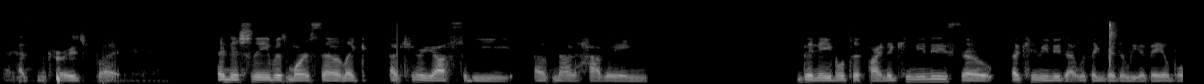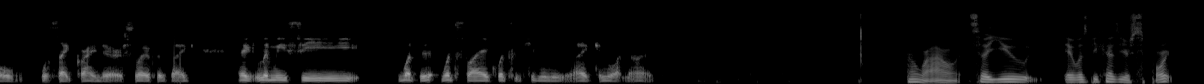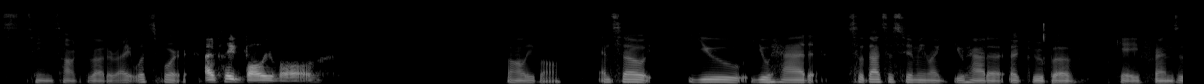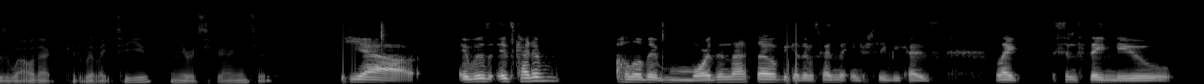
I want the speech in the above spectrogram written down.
I had some courage. But initially, it was more so like a curiosity of not having been able to find a community. So a community that was like readily available was like Grindr. So it was like like let me see what the what's like, what's the community like, and whatnot. Oh wow. So you it was because your sports team talked about it, right? What sport? I played volleyball. Volleyball. And so you you had so that's assuming like you had a, a group of gay friends as well that could relate to you and your experiences. Yeah, it was. It's kind of a little bit more than that though, because it was kind of interesting because, like, since they knew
